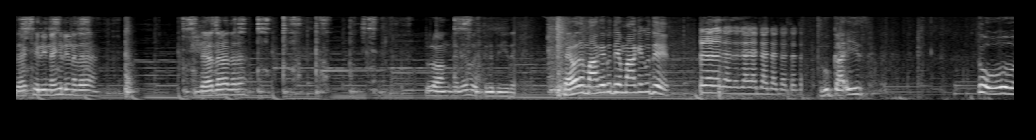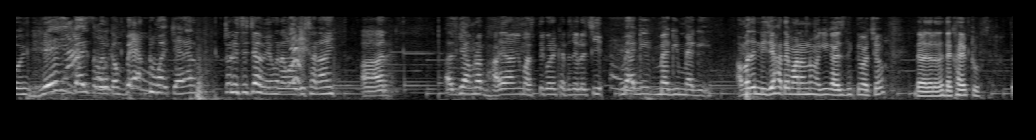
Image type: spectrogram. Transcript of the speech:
দেখ খেলি না খেলি না দাদা দাঁড়া দাঁড়া দাঁড়া। লঙ্কা দে হতে দিয়ে দে। সাহেব মাকে কুদে মাকে কুদে। তো গাইস তো hey guys welcome back to my channel চলে এসেছি আমি এখন আমার বিছানায়। আর আজকে আমরা ভাই আর আমি মাস্তি করে খেতে চলেছি ম্যাগি ম্যাগি ম্যাগি। আমাদের নিজে হাতে বানানো ম্যাগি গাছ দেখতে পাচ্ছ? দাঁড়া দাঁড়া দেখা একটু। তো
